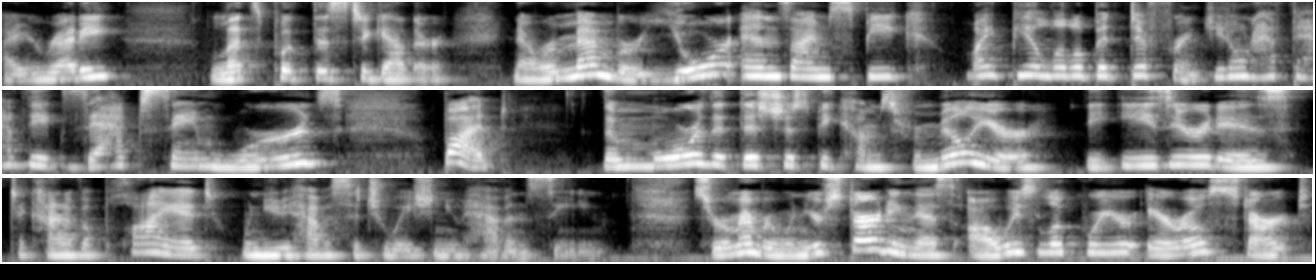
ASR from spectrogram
are you ready? Let's put this together. Now remember, your enzyme speak might be a little bit different. You don't have to have the exact same words, but the more that this just becomes familiar, the easier it is to kind of apply it when you have a situation you haven't seen. So remember, when you're starting this, always look where your arrows start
